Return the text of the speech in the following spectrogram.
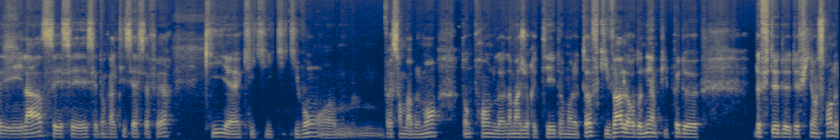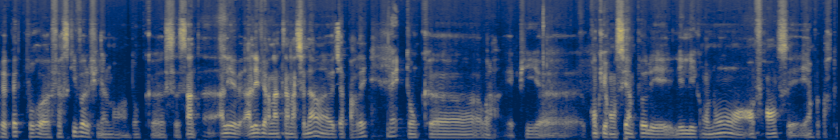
Et là, c'est donc Altis et SFR qui, euh, qui, qui, qui, vont euh, vraisemblablement donc prendre la majorité de Molotov, qui va leur donner un petit peu de, de, de, de- financement, de pépette pour euh, faire ce qu'ils veulent finalement. Donc, euh, ça- ça- aller, aller vers l'international, on avait déjà parlé. Ouais. Donc, euh, voilà. Et puis, euh, concurrencer un peu les, les, les grands noms en, en France et, et un peu partout.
